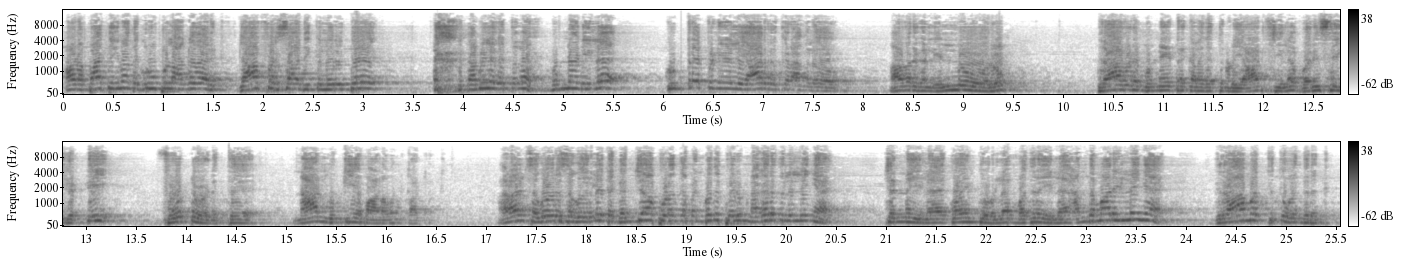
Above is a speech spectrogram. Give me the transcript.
அவனை பாத்தீங்கன்னா அந்த குரூப் எல்லாம் அங்கதான் இருக்கு. ஜாஃபர் சாதிக்கில் இருந்து தமிழகத்துல முன்னணியில குற்றப்பின்னணியில் யார் இருக்கிறாங்களோ அவர்கள் எல்லோரும் திராவிட முன்னேற்ற கழகத்தினுடைய ஆட்சியில வரிசை கட்டி போட்டோ எடுத்து நான் முக்கியமானவன் காட்டுறேன் ஆனால் சகோதர சகோதரிகளே இந்த கஞ்சா புழக்கம் என்பது பெரும் நகரத்தில் இல்லைங்க. சென்னையில கோயம்புத்தூர்ல மதுரையில அந்த மாதிரி இல்லைங்க. கிராமத்துக்கு வந்திருக்கு.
